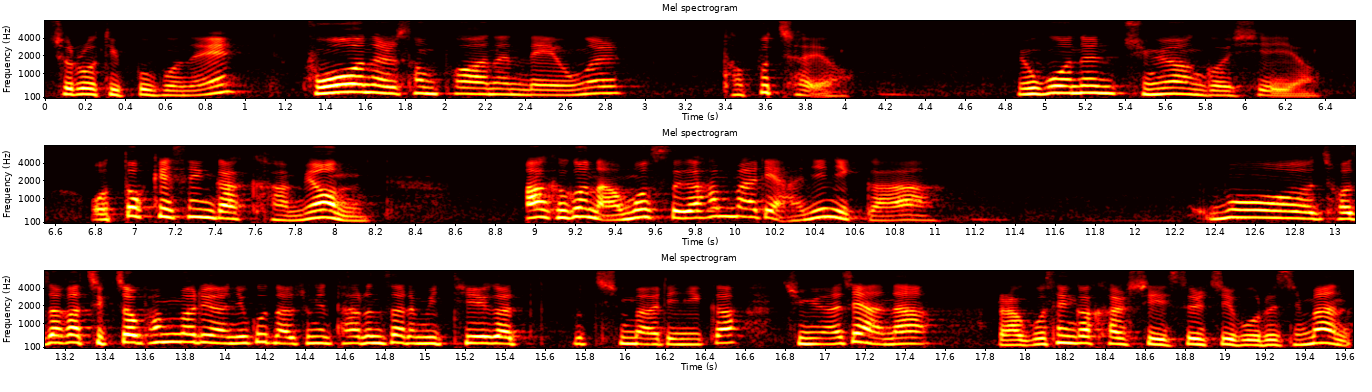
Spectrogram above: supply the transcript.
주로 뒷부분에 구원을 선포하는 내용을 덧붙여요. 요거는 중요한 것이에요. 어떻게 생각하면 아, 그건 아모스가 한 말이 아니니까. 뭐, 저자가 직접 한 말이 아니고 나중에 다른 사람이 뒤에가 붙인 말이니까 중요하지 않아. 라고 생각할 수 있을지 모르지만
